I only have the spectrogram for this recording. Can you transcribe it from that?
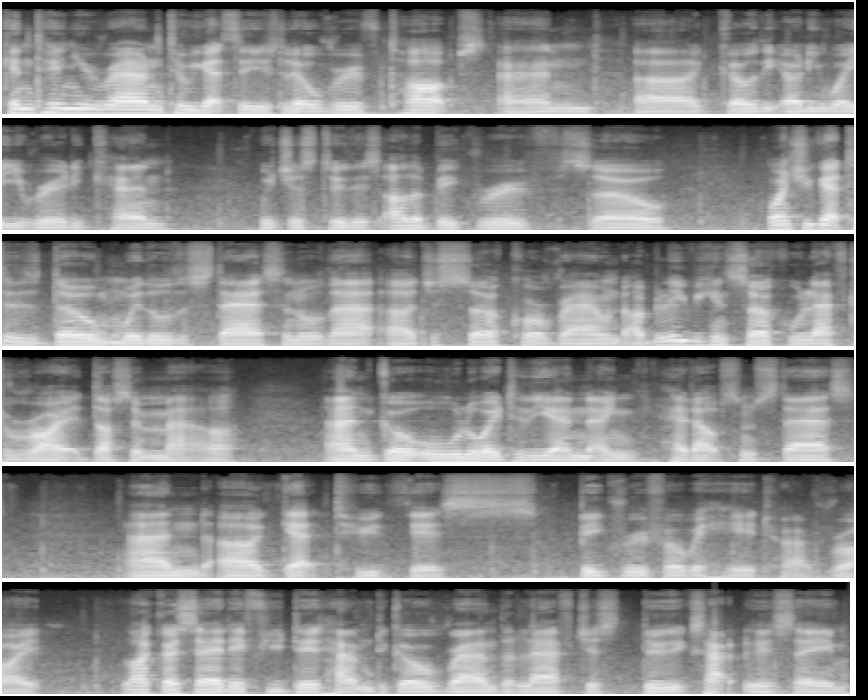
Continue around until we get to these little rooftops and uh, go the only way you really can, which is to this other big roof. So once you get to this dome with all the stairs and all that, uh, just circle around. I believe you can circle left or right, it doesn't matter. And go all the way to the end and head up some stairs and uh, get to this big roof over here to our right. Like I said, if you did happen to go around the left, just do exactly the same.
